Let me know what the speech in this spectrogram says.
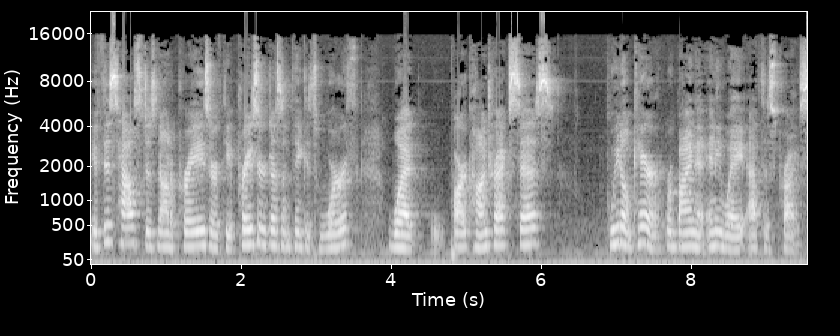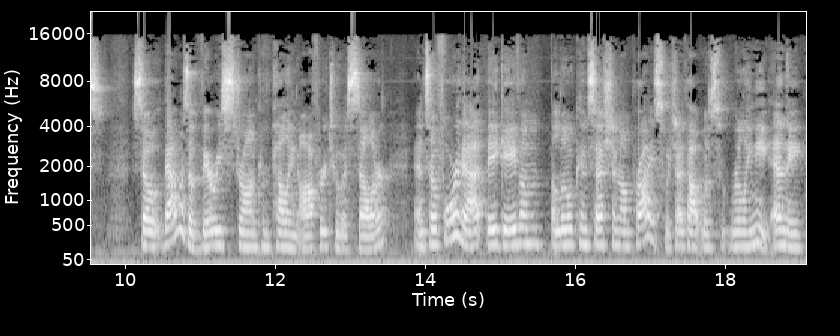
if this house does not appraise or if the appraiser doesn't think it's worth what our contract says, we don't care. We're buying it anyway at this price. So that was a very strong, compelling offer to a seller. And so for that, they gave them a little concession on price, which I thought was really neat. And they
